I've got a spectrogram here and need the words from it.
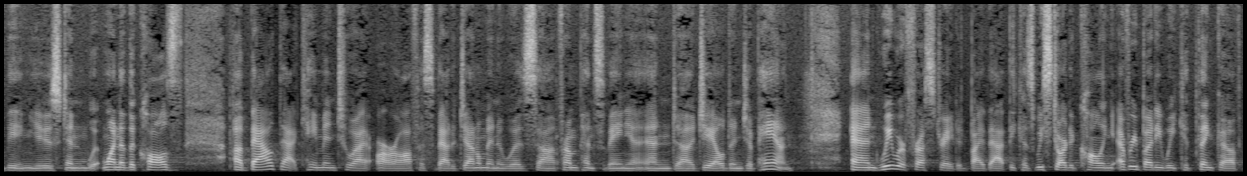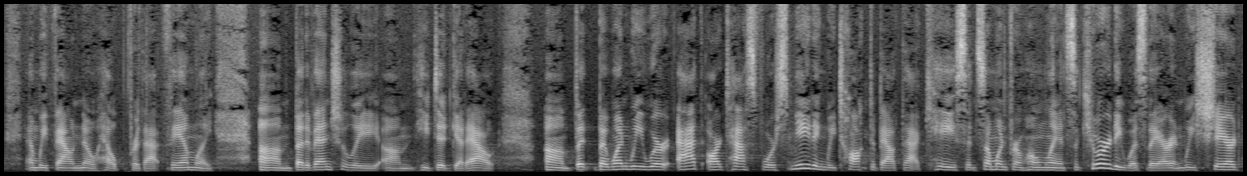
being used, and one of the calls about that came into our office about a gentleman who was uh, from Pennsylvania and uh, jailed in Japan. And we were frustrated by that because we started calling everybody we could think of and we found no help for that family. Um, but eventually um, he did get out. Um, but, but when we were at our task force meeting, we talked about that case, and someone from Homeland Security was there, and we shared.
